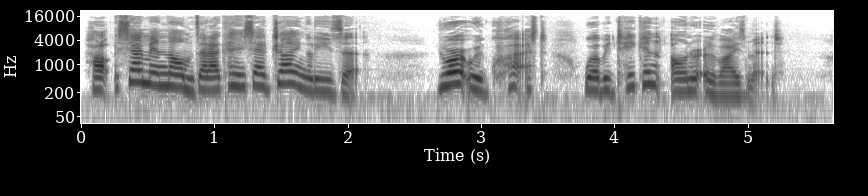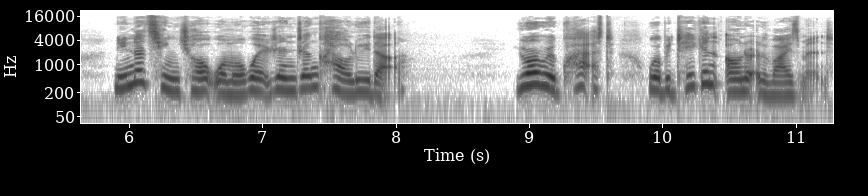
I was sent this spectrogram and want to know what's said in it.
好，下面呢，我们再来看一下这样一个例子：Your request will be taken under advisement。您的请求我们会认真考虑的。Your request will be taken under advisement。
